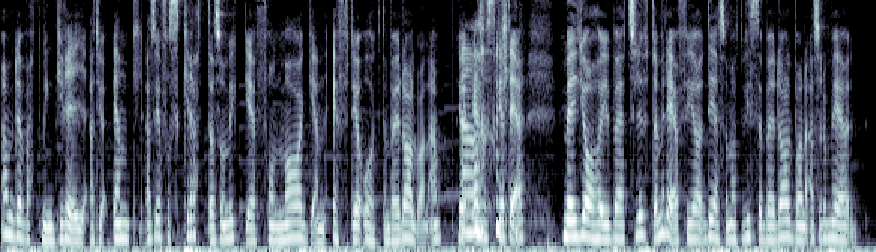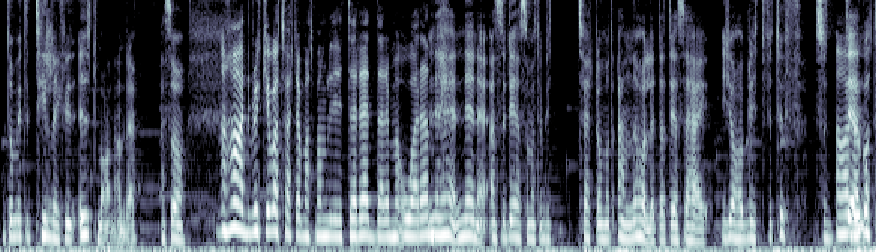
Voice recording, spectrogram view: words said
ja, men det har varit min grej att jag äntligen, alltså jag får skratta så mycket från magen efter jag åkt en berg och dalbana. Jag har Ja, älskat det. Men jag har ju börjat sluta med det för jag, det är som att vissa berg och dalbanor, alltså de är, de är inte tillräckligt utmanande. Alltså, Jaha, det brukar vara tvärtom att man blir lite räddare med åren. nej, nej, nej. Alltså det är som att det blir tvärtom åt andra hållet. Att det är så här, jag har blivit för tuff. Så Ja, det har gått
